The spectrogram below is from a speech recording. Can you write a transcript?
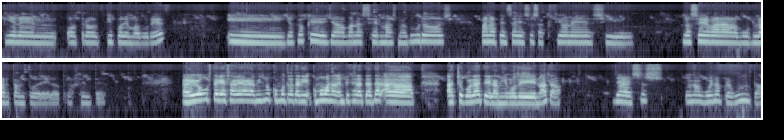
tienen otro tipo de madurez y yo creo que ya van a ser más maduros, van a pensar en sus acciones y no se van a burlar tanto de la otra gente. A mí me gustaría saber ahora mismo cómo trataría, cómo van a empezar a tratar a, a Chocolate, el amigo de Nata. Ya, eso es una buena pregunta.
